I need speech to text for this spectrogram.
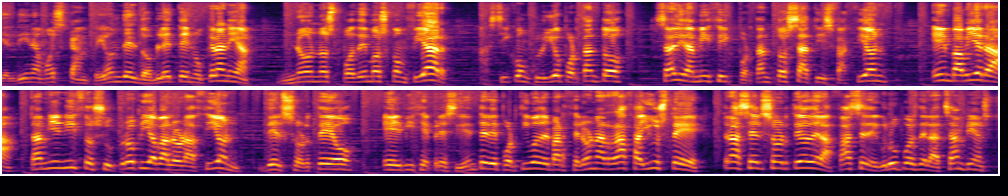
y el Dinamo es campeón del doblete en Ucrania. No nos podemos confiar. Así concluyó por tanto Salida Mizic, por tanto satisfacción en Baviera. También hizo su propia valoración del sorteo el vicepresidente deportivo del Barcelona Rafa Yuste. Tras el sorteo de la fase de grupos de la Champions,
